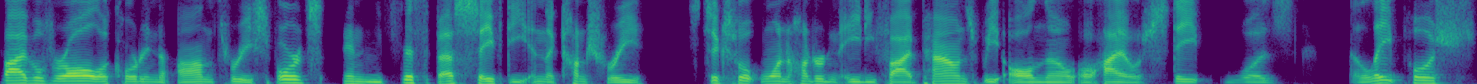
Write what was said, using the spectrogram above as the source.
five overall, according to On Three Sports, and the fifth best safety in the country, six foot, 185 pounds. We all know Ohio State was a late push.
